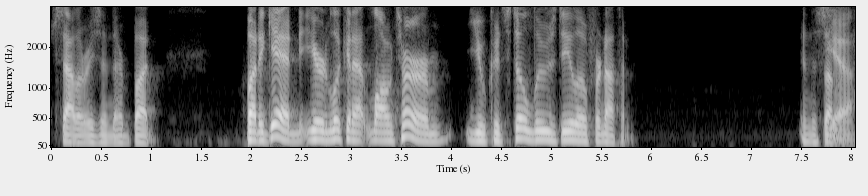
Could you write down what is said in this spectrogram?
salaries in there, but but again, you're looking at long term. You could still lose D'Lo for nothing in the summer. Yeah.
